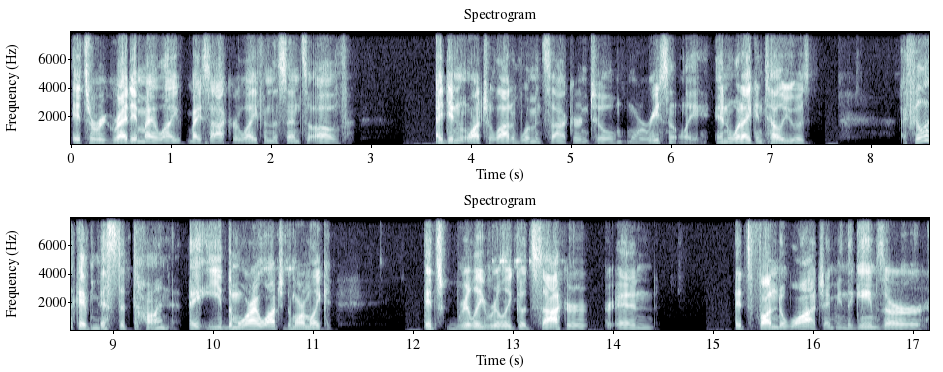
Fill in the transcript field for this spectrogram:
it's a regret in my life, my soccer life, in the sense of. I didn't watch a lot of women's soccer until more recently, and what I can tell you is I feel like I've missed a ton. I, the more I watch it, the more I'm like, it's really, really good soccer, and it's fun to watch. I mean, the games are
